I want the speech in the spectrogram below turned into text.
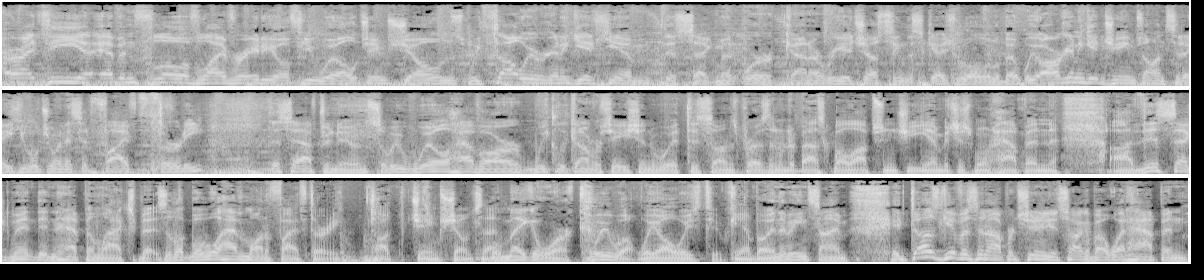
All right, the uh, ebb and flow of live radio, if you will. James Jones, we thought we were going to get him this segment. We're kind of readjusting the schedule a little bit. We are going to get James on today. He will join us at 5.30 this afternoon. So we will have our weekly conversation with the Suns president of basketball option GM. It just won't happen. Uh, this segment didn't happen last bit. So but we'll have him on at 5.30. Talk to James Jones then. We'll make it work. We will. We always do, Gambo. In the meantime, it does give us an opportunity to talk about what happened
